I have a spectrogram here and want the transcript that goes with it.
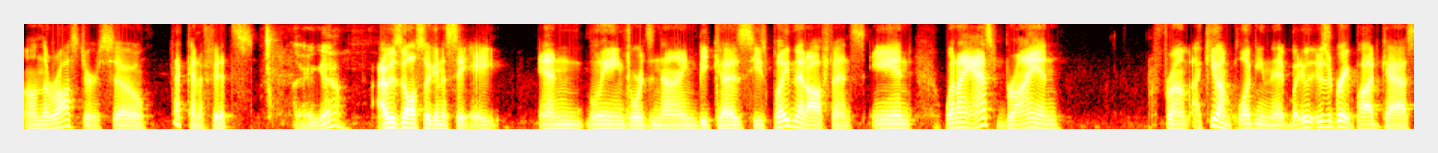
on the roster, so that kind of fits. There you go. I was also going to say eight and leaning towards nine because he's played in that offense. And when I asked Brian from, I keep on plugging it, but it, was a great podcast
